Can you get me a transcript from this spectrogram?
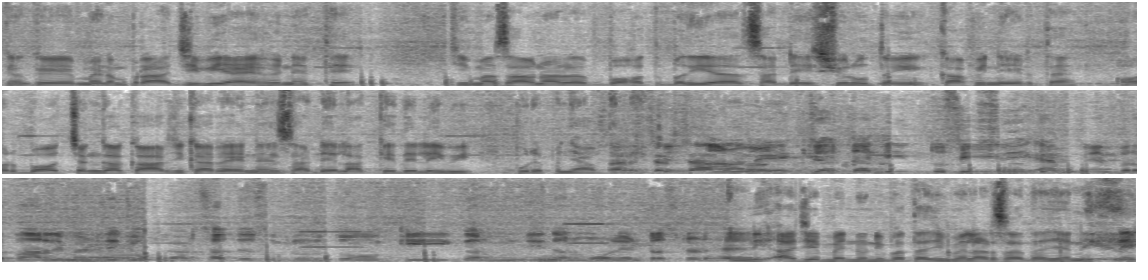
ਕਿਉਂਕਿ ਮੈਡਮ ਭਰਾ ਜੀ ਵੀ ਆਏ ਹੋਏ ਨੇ ਇੱਥੇ। ਚੀਮਾ ਸਾਹਿਬ ਨਾਲ ਬਹੁਤ ਵਧੀਆ ਸਾਡੇ ਸ਼ੁਰੂ ਤੋਂ ਹੀ ਕਾਫੀ ਨੇੜਤਾ ਹੈ ਔਰ ਬਹੁਤ ਚੰਗਾ ਕਾਰਜ ਕਰ ਰਹੇ ਨੇ ਸਾਡੇ ਇਲਾਕੇ ਦੇ ਲਈ ਵੀ ਪੂਰੇ ਪੰਜਾਬ ਦੇ ਲਈ। ਕੀ ਤੁਸੀਂ ਮੈਂਬਰ ਪਾਰਲੀਮੈਂਟ ਦੀ ਚੋਣ ਲੜ ਸਕਦੇ ਹੋ ਸੰਗਰੂਰ ਤੋਂ ਕੀ ਕਰਮ ਜੀ ਤੁਹਾਨੂੰ ਮੋਲ ਇੰਟਰਸਟਡ ਹੈ? ਨਹੀਂ ਅਜੇ ਮੈਨੂੰ ਨਹੀਂ ਪਤਾ ਜੀ ਮੈਂ ਲੜ ਸਕਦਾ ਜਾਂ ਨਹੀਂ।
